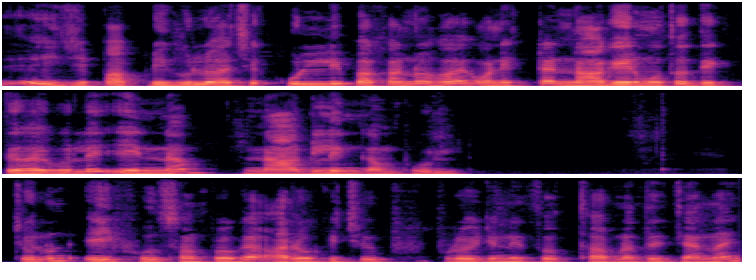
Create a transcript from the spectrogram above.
এই যে পাপড়িগুলো আছে, কুল্লি পাকানো হয়, অনেকটা নাগের মতো দেখতে হয় বলে এর নাম নাগলিঙ্গাম ফুল। চলুন এই ফুল সম্পর্কে আরও কিছু প্রয়োজনীয় তথ্য আপনাদের জানাই।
